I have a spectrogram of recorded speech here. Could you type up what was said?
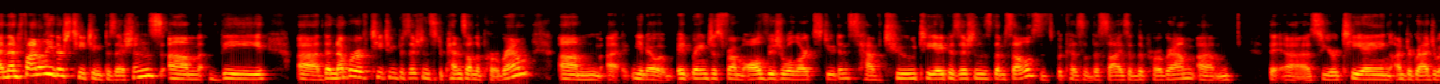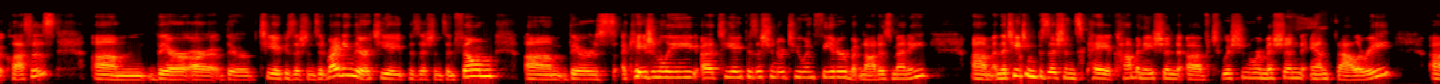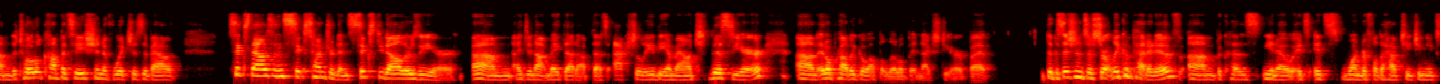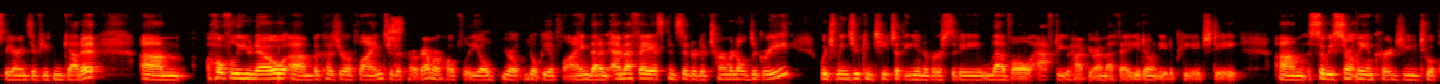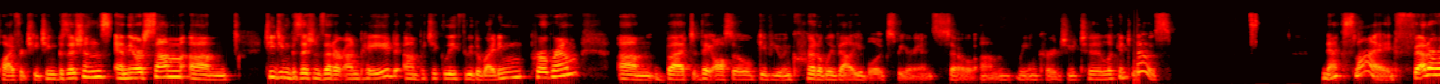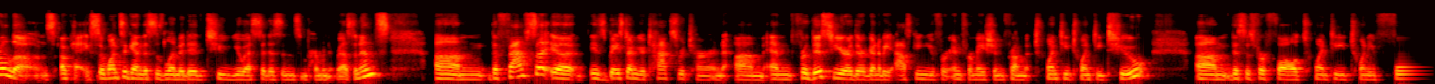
And then finally, there's teaching positions. Um, the, uh, the number of teaching positions depends on the program. Um, uh, you know, it ranges from all visual arts students have two TA positions themselves. It's because of the size of the program. Um, the, uh, so you're TAing undergraduate classes. Um, there are there are TA positions in writing. There are TA positions in film. Um, there's occasionally a TA position or two in theater, but not as many. Um, and the teaching positions pay a combination of tuition remission and salary um, the total compensation of which is about $6,660 a year. Um, I did not make that up. That's actually the amount this year. Um, it'll probably go up a little bit next year, but the positions are certainly competitive um, because you know it's it's wonderful to have teaching experience if you can get it. Um, hopefully, you know um, because you're applying to the program, or hopefully you'll, you'll you'll be applying that an MFA is considered a terminal degree, which means you can teach at the university level after you have your MFA. You don't need a PhD. Um, so we certainly encourage you to apply for teaching positions, and there are some um, teaching positions that are unpaid, um, particularly through the writing program, um, but they also give you incredibly valuable experience. So um, we encourage you to look into those. Next slide, federal loans. Okay, so once again, this is limited to US citizens and permanent residents. Um, the FAFSA uh, is based on your tax return. Um, and for this year, they're gonna be asking you for information from 2022. Um, this is for fall 2024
